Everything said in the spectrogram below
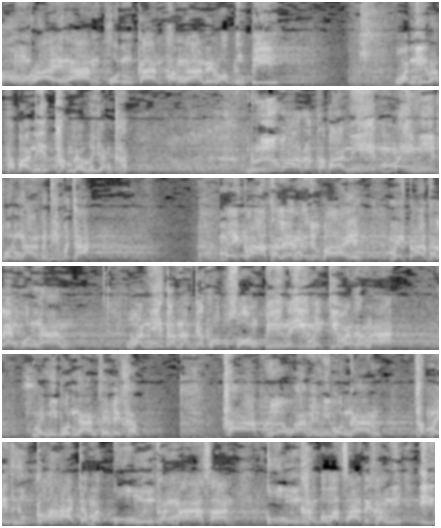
ต้องรายงานผลการทำงานในรอบหนึ่งปี วันนี้รัฐบาลนี้ทำแล้วหรือยังครับ หรือว่ารัฐบาลนี้ไม่มีผลงานเป็นที่ประจักษ์ ไม่กล้าแถลงนโยบาย ไม่กล้าแถลงผลงาน วันนี้กำลังจะครบสองปีในอีกไม่กี่วันข้างหน้า ไม่มีผลงานใช่ไหมครับ ถ้าเผื่อว่าไม่มีผลงานทำไมถึงกล้าจะมากู้เงินครั้งมหาศาลกู้เงินครั้งประวัติศาสตร์ในครั้งนี้อีก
